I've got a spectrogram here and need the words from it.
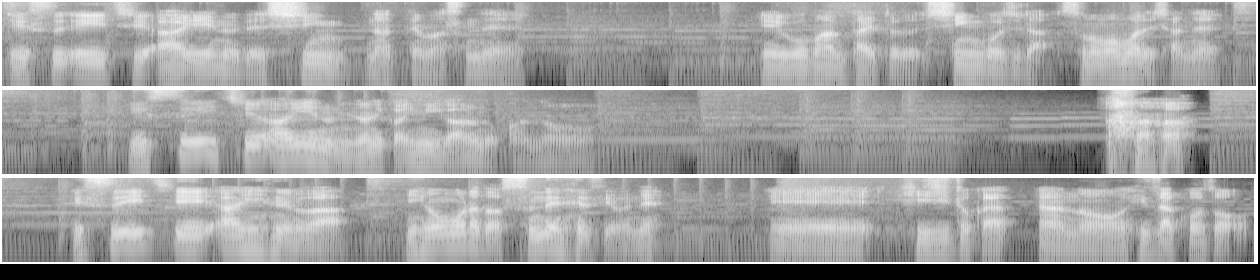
SHIN でシンになってますね。英語版タイトル、シンゴジラ。そのままでしたね。SHIN に何か意味があるのかな？あは。SHIN は日本語だとすねですよね。えー、肘とか、あの、膝小僧。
